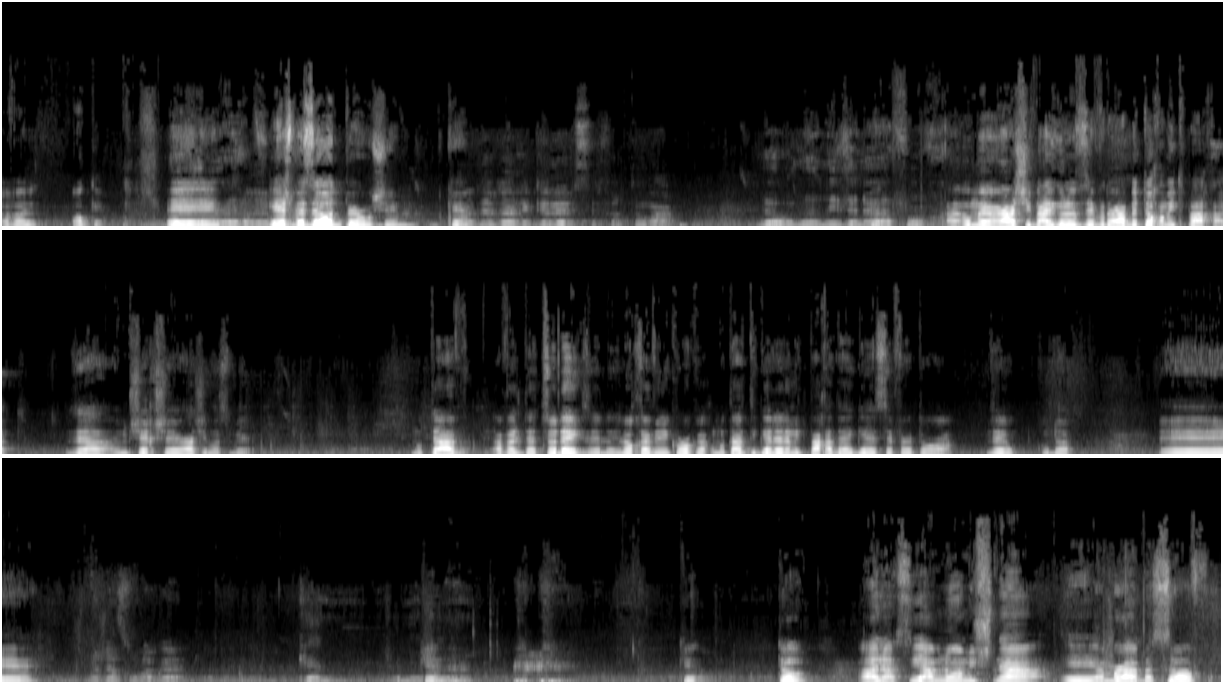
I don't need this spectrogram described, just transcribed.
אבל, אוקיי. אה, יש בזה עוד פירושים, כן. מה זה ואל יגלל ספר תורה? זהו, לי זה נראה הפוך. אומר רש"י, ואל תגלול את הספר תורה בתוך המטפחת. זה ההמשך שרש"י מסביר. מוטב, אבל אתה צודק, זה לא חייבים לקרוא כך. מוטב תגלה למטפחת ויגיע לספר תורה. זהו, נקודה. אה, מה שאסור לגעת. כן. כן. כן. טוב, הלאה, סיימנו. המשנה אה, אמרה בסוף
